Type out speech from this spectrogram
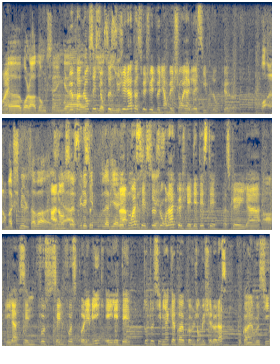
Ouais. Euh, voilà, donc c'est un gars... mieux pas me lancer sur ce sujet-là parce que je vais devenir méchant et agressif donc. euh, Bon, un match nul, ça va. Ah non, c'est l'équipe que vous aviez à Bah, moi, c'est ce jour-là que je l'ai détesté parce que il a, Ah. il a, c'est une fausse, c'est une fausse polémique et il était tout aussi bien capable comme Jean-Michel Aulas. Faut quand même aussi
